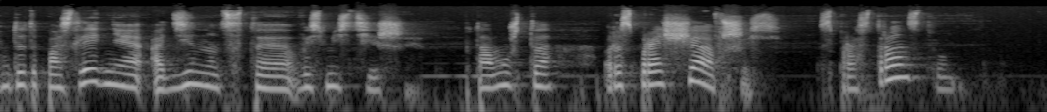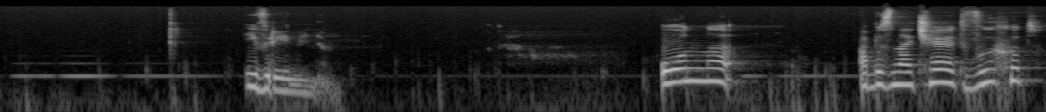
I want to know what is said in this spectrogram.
вот это последнее одиннадцатое восьмистишие. Потому что распрощавшись с пространством и временем, он обозначает выход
